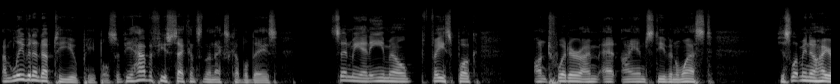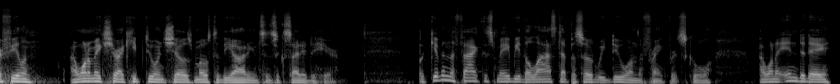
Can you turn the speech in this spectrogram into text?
I'm leaving it up to you, people. So if you have a few seconds in the next couple days, send me an email, Facebook, on Twitter. I'm at I am Stephen West. Just let me know how you're feeling. I want to make sure I keep doing shows most of the audience is excited to hear. But given the fact this may be the last episode we do on the Frankfurt School, I want to end today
